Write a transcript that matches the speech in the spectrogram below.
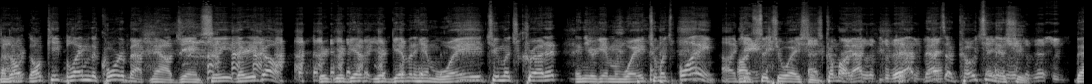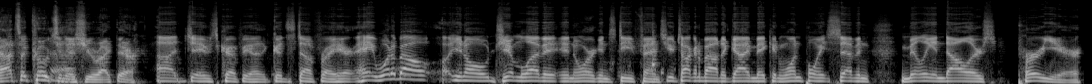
Now, don't don't keep blaming the quarterback now, James. See, there you go. You're, you're giving you're giving him way too much credit, and you're giving him way too much blame Oh, on James- situations. Come on, that, Thanks for the position, that that's a coaching Thanks issue. That's a coaching issue right there. Uh, James Crepea, good stuff right here. Hey, what about uh, you know Jim Leavitt in Oregon's defense? You're talking about a guy making 1.7 million dollars per year,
